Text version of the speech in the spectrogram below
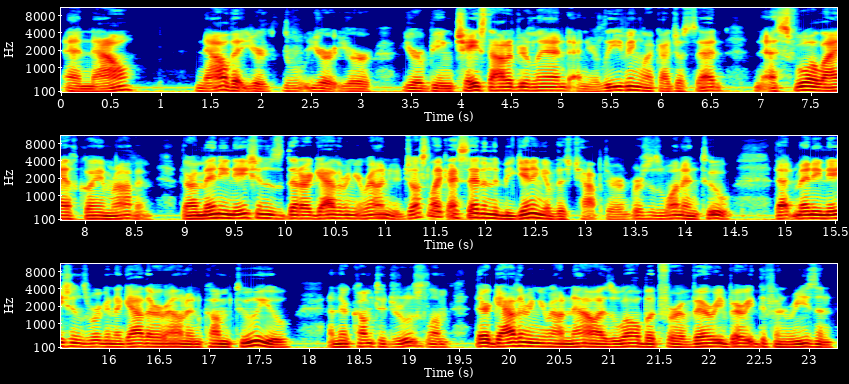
and now now that you're you're you're you're being chased out of your land and you're leaving, like I just said, there are many nations that are gathering around you. Just like I said in the beginning of this chapter, in verses one and two, that many nations were going to gather around and come to you, and they're come to Jerusalem. They're gathering around now as well, but for a very very different reason.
